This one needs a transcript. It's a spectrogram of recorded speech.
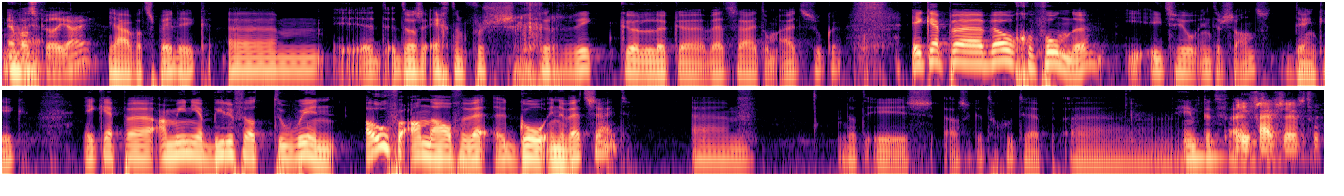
En wat speel jij? Ja, wat speel ik? Ehm, het, het was echt een verschrikkelijke wedstrijd om uit te zoeken. Ik heb eh, wel gevonden, iets heel interessants, denk ik. Ik heb eh, Arminia Bielefeld to win over anderhalve eh, goal in de wedstrijd. Ehm, dat is, als ik het goed heb, eh 1,5. 1,75.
